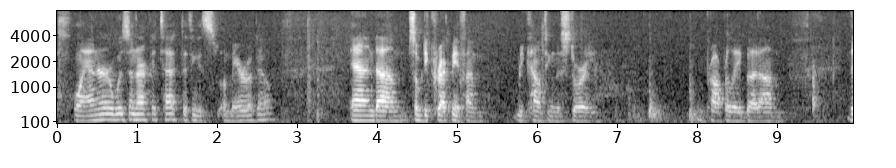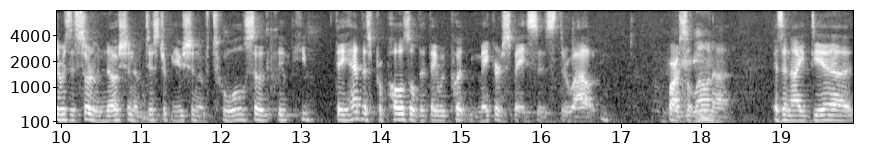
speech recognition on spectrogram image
planner was an architect. I think it's a mayor ago. And um, somebody correct me if I'm recounting the story improperly, but um, there was this sort of notion of distribution of tools. So it- he, they had this proposal that they would put maker spaces throughout Barcelona as an idea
